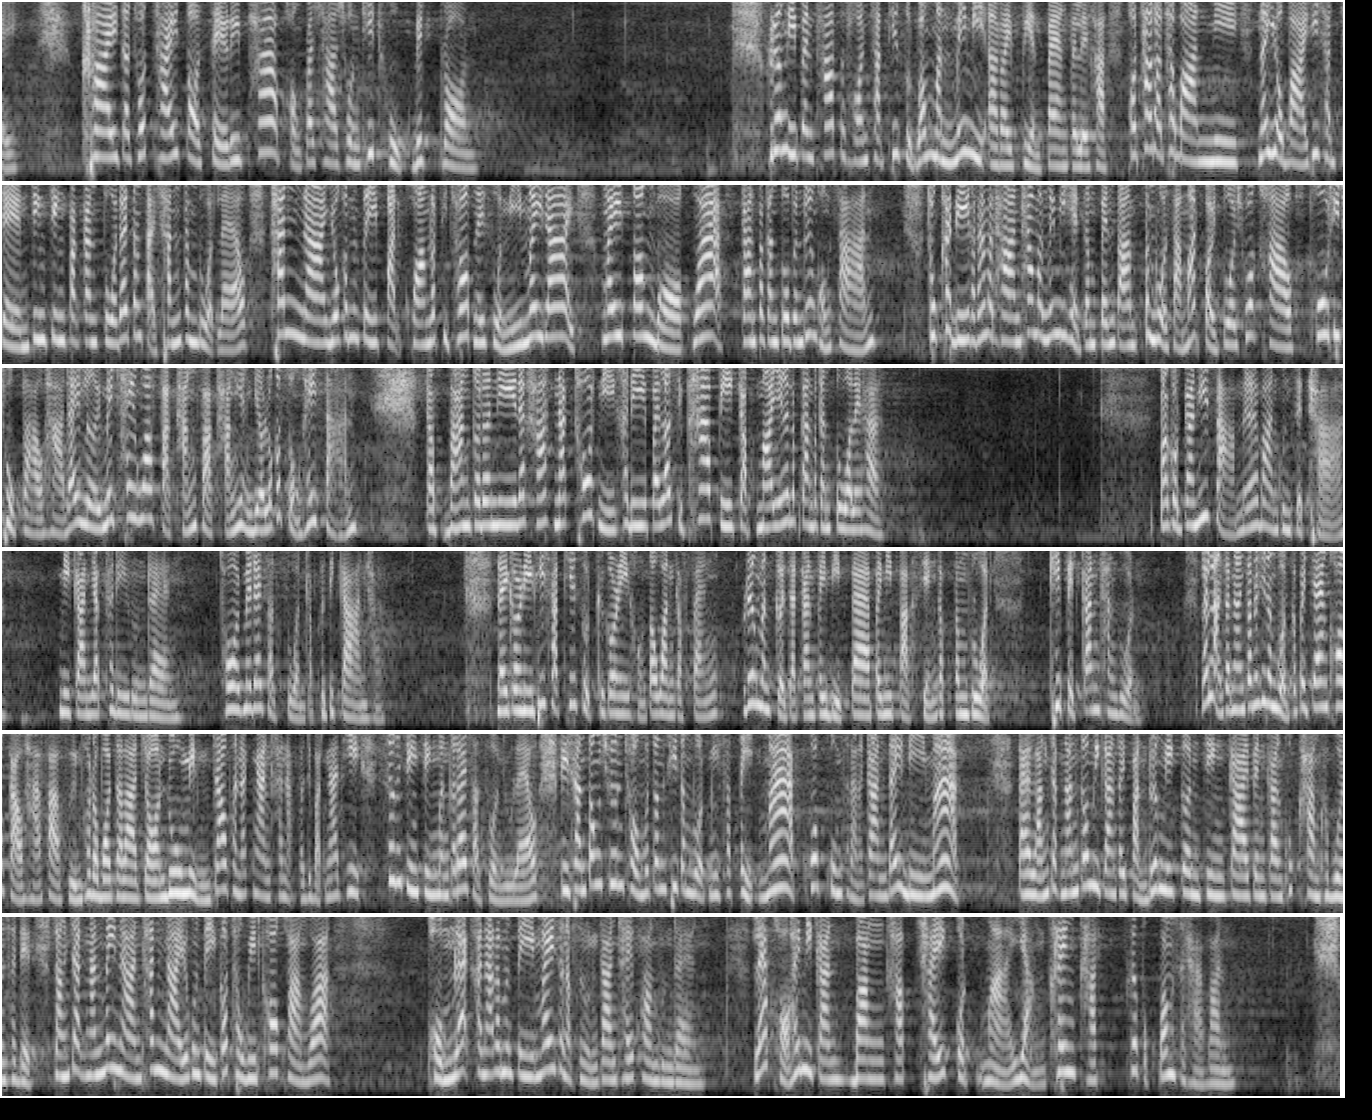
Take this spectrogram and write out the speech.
ใครจะชดใช้ต่อเสรีภาพของประชาชนที่ถูกริดรอน เรื่องนี้เป็นภาพสะท้อนชัดที่สุดว่ามันไม่มีอะไรเปลี่ยนแปลงไปเลยค่ะ เพราะถ้ารัฐบาลมีนโยบายที่ชัดเจน จริง ๆ ประกันตัวได้ตั้งแต่ชั้นตำรวจแล้ว ท่านนายกรัฐมนตรีปัดความรับผิดชอบในส่วนนี้ไม่ได้ ไม่ต้องบอกว่าการประกันตัวเป็นเรื่องของศาล ทุกคดีค่ะท่านประธานถ้ามันไม่มีเหตุจำเป็นตามตำรวจสามารถปล่อยตัวชั่วคราว ผู้ที่ถูกกล่าวหาได้เลย ไม่ใช่ว่าฝากขังฝากขังอย่างเดียวแล้วก็ส่งให้ศาลกับบางกรณีนะคะ นักโทษหนีคดีไปแล้ว 15 ปีกลับมายังได้รับการประกันตัวเลยค่ะ ปรากฏการที่ 3 ในรัฐบาลคุณเศรษฐา มีการยัดคดีรุนแรง โทษไม่ได้สัดส่วนกับพฤติการค่ะในกรณีที่ชัดที่สุดคือกรณีของตะวันกับแฟงเรื่องมันเกิดจากการไปบีบแต่ไปมีปากเสียงกับตำรวจที่ปิดกั้นทางด่วน และหลังจากนั้นเจ้าหน้าที่ตำรวจก็ไปแจ้งข้อกล่าวหาฝ่าฝืนพรบจราจรดูหมิ่นเจ้าพนักงานขณะปฏิบัติหน้าที่ ซึ่งจริง ๆ มันก็ได้สัดส่วนอยู่แล้ว ดิฉันต้องชื่นชมว่าเจ้าหน้าที่ตำรวจมีสติมาก ควบคุมสถานการณ์ได้ดีมาก แต่หลังจากนั้นก็มีการไปปั่นเรื่องนี้เกินจริงกลายเป็นการคุกคามขบวนเสด็จ หลังจากนั้นไม่นานท่านนายกรัฐมนตรีก็ทวีตข้อความว่า ผมและคณะรัฐมนตรีไม่สนับสนุนการใช้ความรุนแรง และขอให้มีการบังคับใช้กฎหมายอย่างเคร่งครัด เพื่อปกป้องสถาบัน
